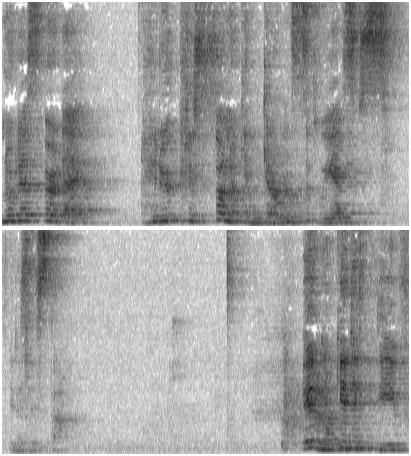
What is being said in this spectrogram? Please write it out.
Nå vil jeg spørre deg har du kryssa noen grenser for Jesus i det siste? Er det noe i ditt liv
